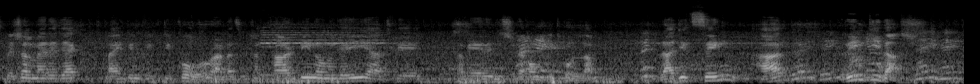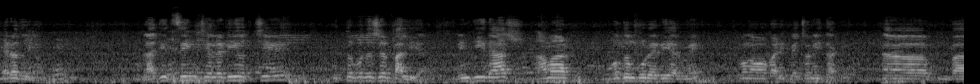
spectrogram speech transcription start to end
Special marriage act nineteen fifty four under section thirteen অনুযায়ী আজকে আমি এই রেজিস্ট্রিটা কমপ্লিট করলাম। রাজিত সিং আর রিঙ্কি দাস, এরা দুজন। রাজিত সিং ছেলেটি হচ্ছে উত্তরপ্রদেশের বালিয়া। রিঙ্কি দাস আমার মদনপুর এরিয়ার মেয়ে। এবং আমার বাড়ির পেছনেই থাকে। বা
